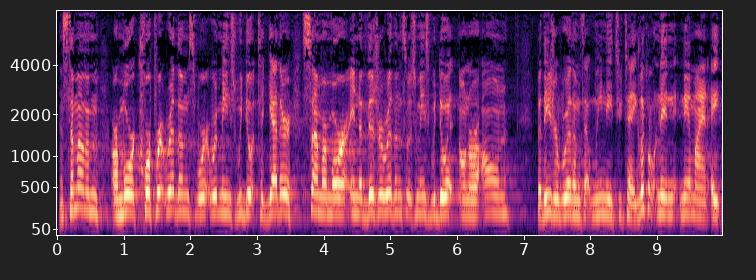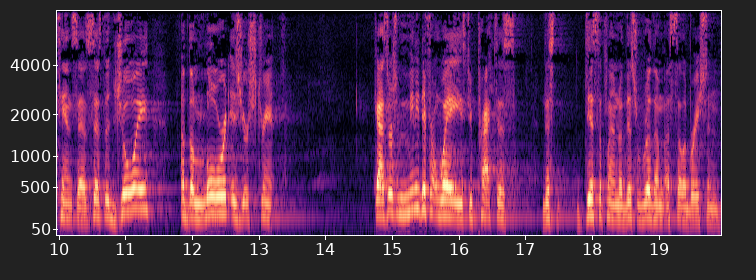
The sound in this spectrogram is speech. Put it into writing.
And some of them are more corporate rhythms, it means we do it together. Some are more individual rhythms, which means we do it on our own. But these are rhythms that we need to take. Look at what Nehemiah 8.10 says. It says, the joy of the Lord is your strength. Guys, there's many different ways to practice this discipline or this rhythm of celebration.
